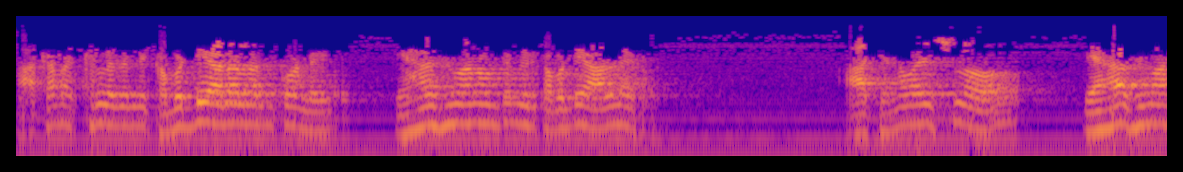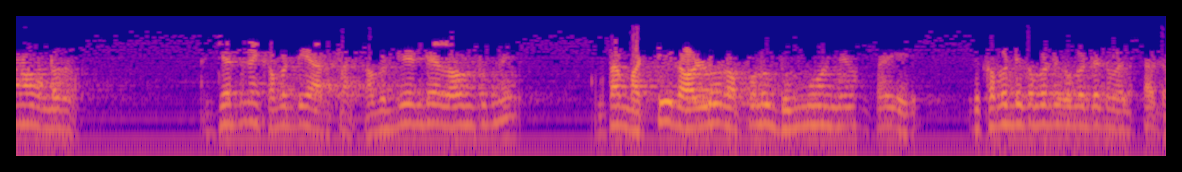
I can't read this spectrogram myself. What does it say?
సాకర్ అక్కర్లేదండి. కబడ్డీ ఆడాలనుకోండి. దేహాభిమానం ఉంటే మీరు కబడ్డీ ఆడలేరు. ఆ చిన్న వయసులో దేహాభిమానం ఉండదు. అంచేతనే కబడ్డీ ఆడతారు. కబడ్డీ అంటే ఎలా ఉంటుంది? అంతా మట్టి రాళ్ళు రప్పులు దుమ్ము అన్నీ ఉంటాయి. ఇది కబడ్డీ కబడ్డీ కబడ్డీ అని వెళ్తాడు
